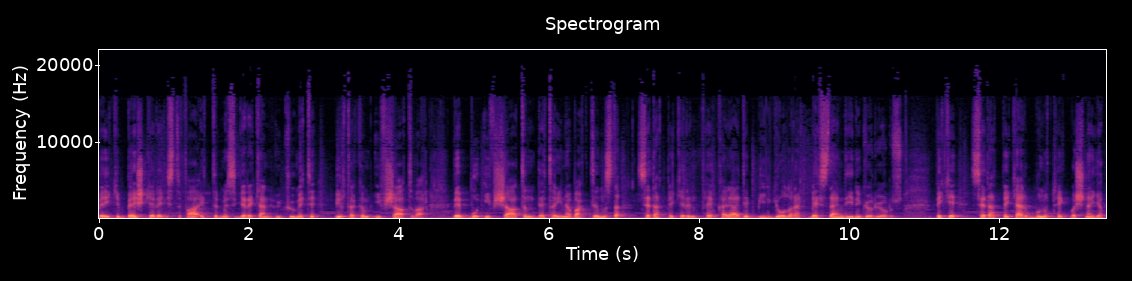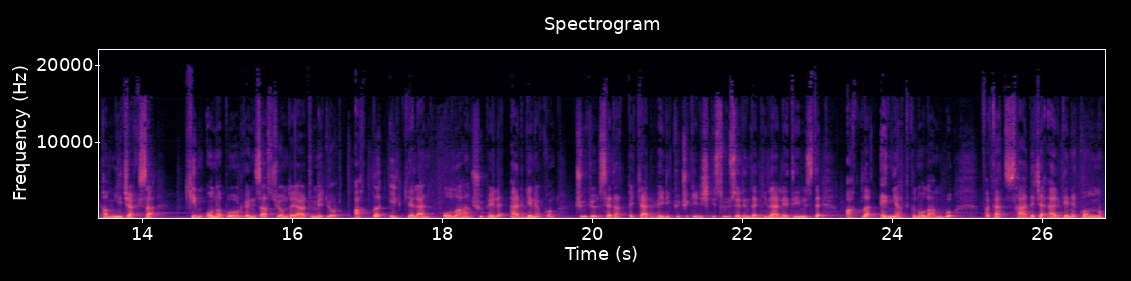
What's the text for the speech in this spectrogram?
belki beş kere istifa ettirmesi gereken hükümeti bir takım ifşaatı var. Ve bu ifşaatın detayına baktığımızda Sedat Peker'in fevkalade bilgi olarak beslendiğini görüyoruz. Peki Sedat Peker bunu tek başına yapamayacaksa kim ona bu organizasyonda yardım ediyor? Akla ilk gelen olağan şüpheli Ergenekon. Çünkü Sedat Peker Veli Küçük ilişkisi üzerinden ilerlediğimizde akla en yatkın olan bu. Fakat sadece Ergenekon mu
